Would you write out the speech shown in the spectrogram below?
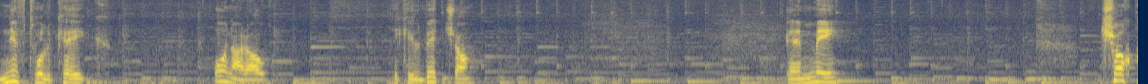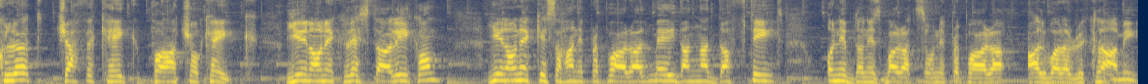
niftħu l-kejk u naraw dik il-biċċa Emmi. Chocolate Jaffa Cake Bacio Cake. Jien hawnhekk lesta għalikom. Jien hawnhekk issa ħa nipprepara l-mejda nnaddaf ftit u nibda nisbarazza u nipprepara għal wara r-riklami.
